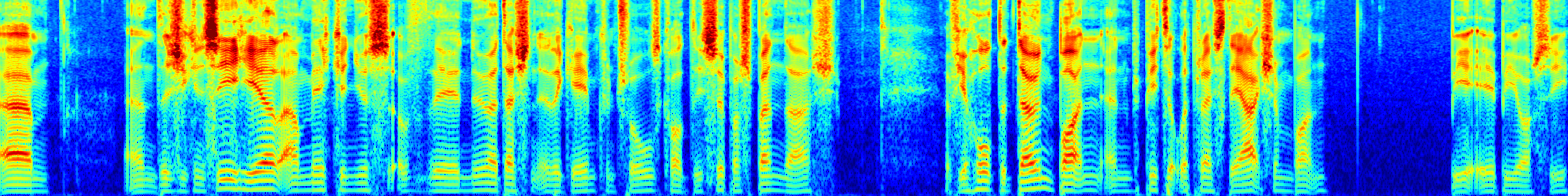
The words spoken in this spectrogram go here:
Um, and as you can see here, I'm making use of the new addition to the game controls called the Super Spin Dash. If you hold the down button and repeatedly press the action button, be it A, B or C,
